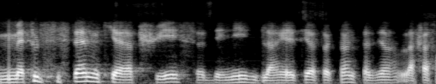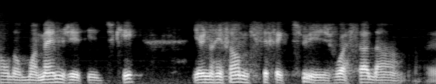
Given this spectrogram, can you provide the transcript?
Mais tout le système qui a appuyé ce déni de la réalité autochtone, c'est-à-dire la façon dont moi-même j'ai été éduqué, il y a une réforme qui s'effectue et je vois ça dans euh,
